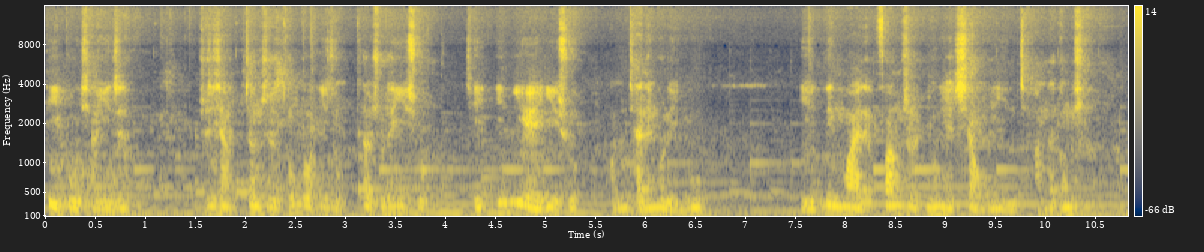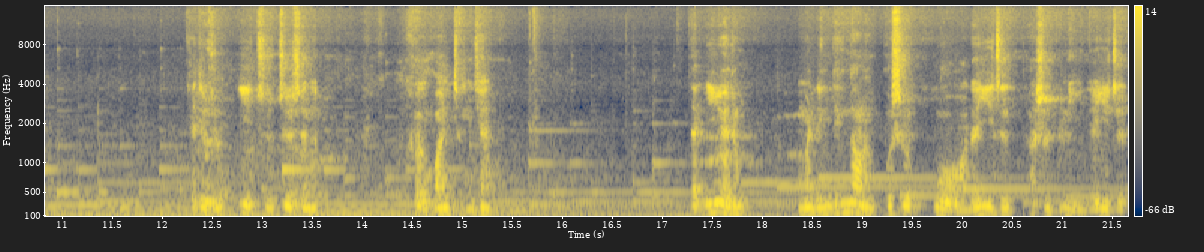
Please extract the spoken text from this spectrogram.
地步相一致。实际上，正是通过一种特殊的艺术及音乐艺术，我们才能够领悟以另外的方式永远向我们隐藏的东西。这就是意志自身的客观呈现，在音乐中。我们聆听到的不是我的意志，而是你的意志。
